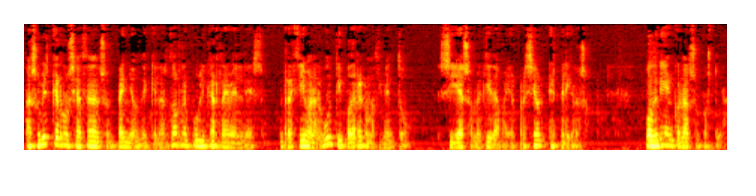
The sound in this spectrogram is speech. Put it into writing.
Asumir que Rusia ceda en su empeño de que las dos repúblicas rebeldes reciban algún tipo de reconocimiento, si es sometida a mayor presión, es peligroso. Podría enconar su postura.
